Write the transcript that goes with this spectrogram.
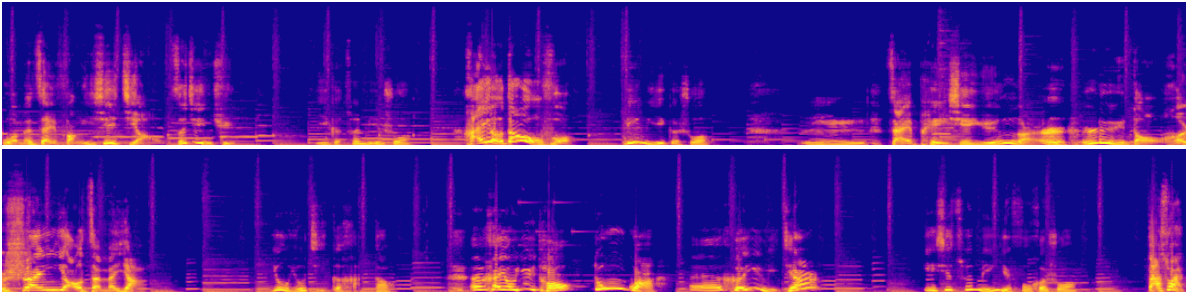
我们再放一些饺子进去。一个村民说：“还有豆腐。”另一个说：“嗯，再配些云耳、绿豆和山药怎么样？”又有几个喊道：“嗯，还有芋头、冬瓜，呃，和玉米尖儿。”一些村民也附和说：“大蒜，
